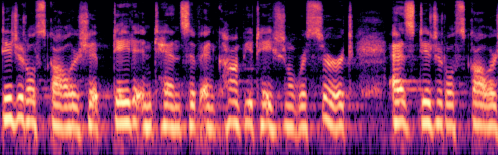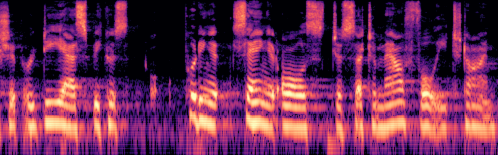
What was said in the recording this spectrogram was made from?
digital scholarship, data intensive, and computational research as digital scholarship or DS because putting it, saying it all is just such a mouthful each time.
